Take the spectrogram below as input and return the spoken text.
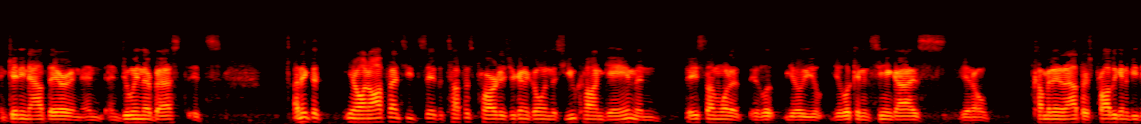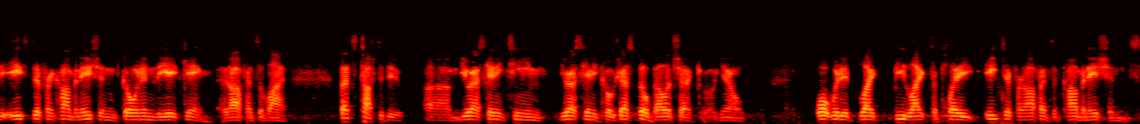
and getting out there and, and, and doing their best. It's, I think that, you know, on offense, you'd say the toughest part is you're going to go in this UConn game and based on what it, it you know, you, you're looking and seeing guys, you know, coming in and out, there's probably going to be the eighth different combination going into the eighth game at offensive line. That's tough to do. Um, you ask any team, you ask any coach, ask Bill Belichick, you know, what would it like be like to play eight different offensive combinations,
